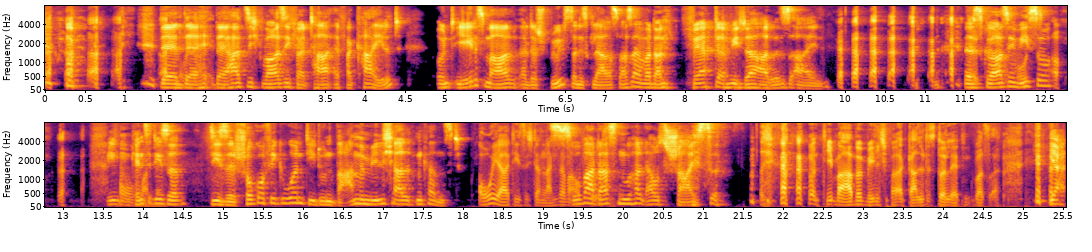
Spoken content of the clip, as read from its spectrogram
der, der, der hat sich quasi äh, verkeilt. Und jedes Mal, wenn du spülst, dann ist klares Wasser, aber dann färbt er wieder alles ein. Das ist quasi wie so, wie, Oh kennst du Mann, diese, diese Schokofiguren, die du in warme Milch halten kannst? Oh ja, die sich dann langsam so war das nur halt aus Scheiße. Und die warme Milch war kaltes Toilettenwasser. ja.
